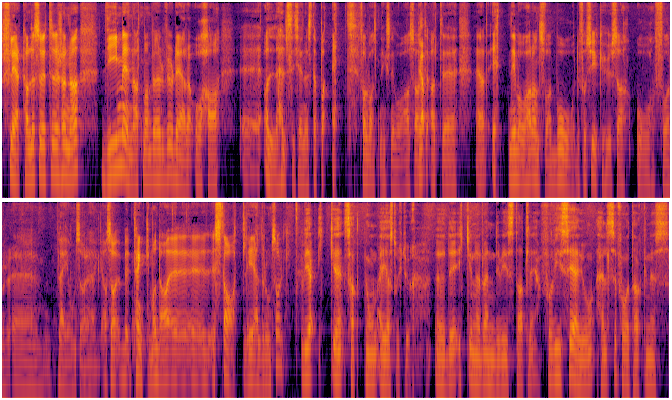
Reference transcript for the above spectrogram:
flertallet, så vidt jeg skjønner. De mener at man bør vurdere å ha alle helsetjenester på ett forvaltningsnivå. Altså at, at, eh, at ett nivå har ansvar både for sykehusene og for eh, pleie og omsorg. Altså, tenker man da eh, eh, statlig eldreomsorg? Vi har ikke sagt noe om eierstruktur. Eh, Det er ikke nødvendigvis statlig. For vi ser jo helseforetakenes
